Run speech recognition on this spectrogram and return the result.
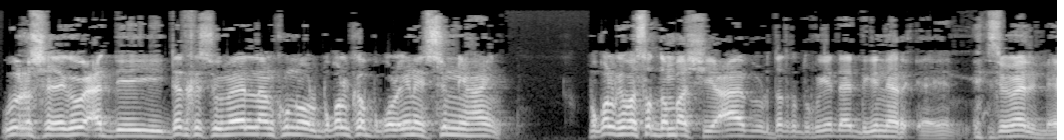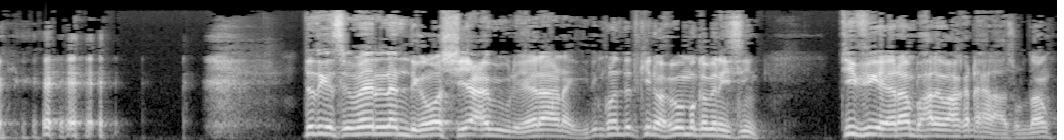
wuxuu sheegay u caddeeyey dadka somaliland ku nool boqolka boqol inay sunni hayn boqolkiiba soddon baa shiicaa buu dadka duriyadda degan somaliland. Dadka somaliland degan waa shiica buu yii eeraanay idinkuna dadkiina waxba ma qabanaysiin. Tv-ga eeraan bu xalay waxa ka dhex suldaanku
